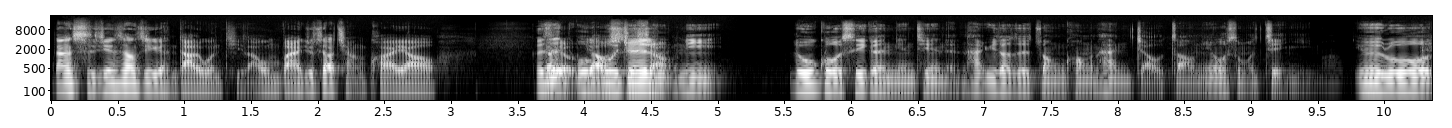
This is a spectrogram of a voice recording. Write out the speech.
但时间上是一个很大的问题啦。我们本来就是要抢快，要可是我我觉得你如果是一个很年轻的人，他遇到这个状况，他很焦躁，你有什么建议吗？因为如果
